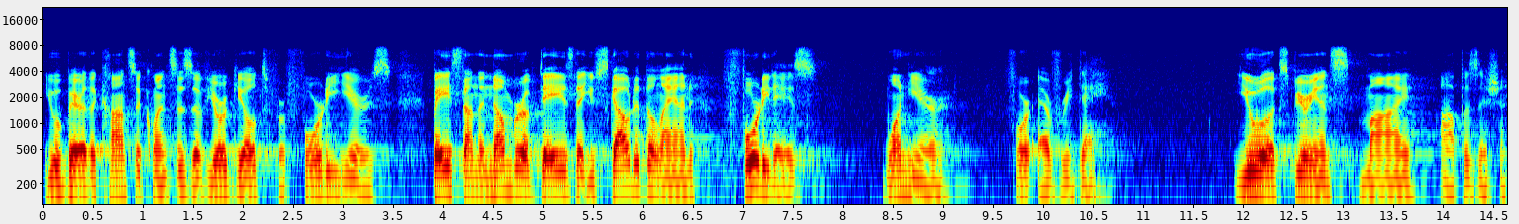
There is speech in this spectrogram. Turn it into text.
You will bear the consequences of your guilt for 40 years. based on the number of days that you scouted the land 40 days, one year for every day. You will experience my opposition.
